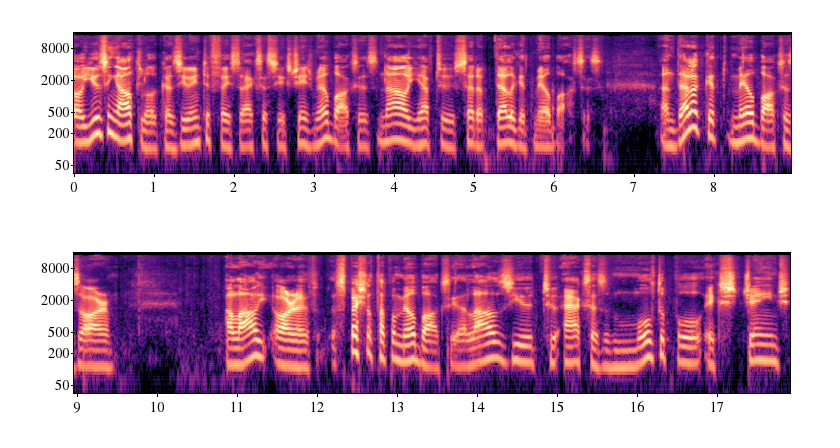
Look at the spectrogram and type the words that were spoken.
uh, using Outlook as your interface to access your Exchange mailboxes, now you have to set up delegate mailboxes. And delegate mailboxes are allow or a, a, special type of mailbox it allows you to access multiple exchange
